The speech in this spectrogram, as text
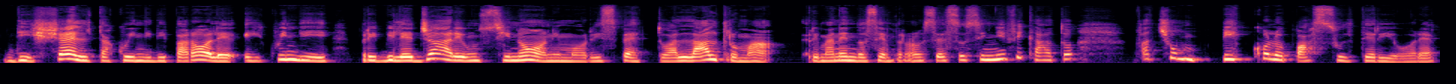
di scelta quindi di parole e quindi privilegiare un sinonimo rispetto all'altro, ma rimanendo sempre nello stesso significato, faccio un piccolo passo ulteriore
